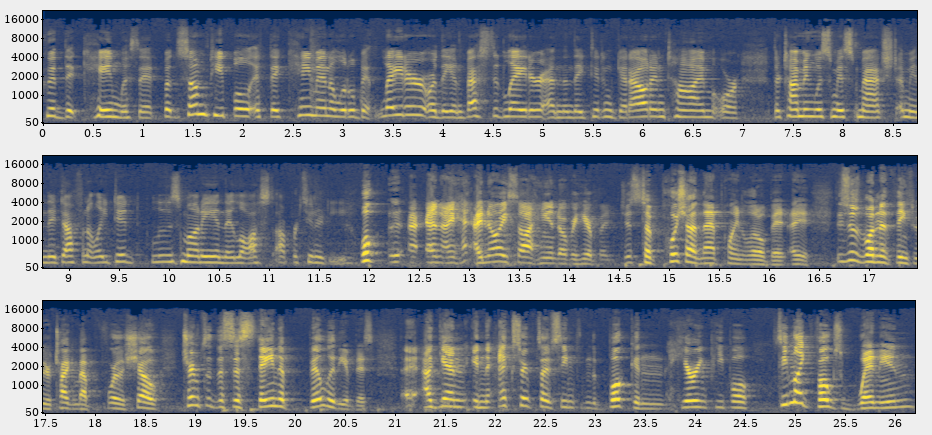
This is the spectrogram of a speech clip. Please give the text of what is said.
good that came with it. But some people, if they came in a little bit later or they invested later and then they didn't get out in time or their timing was mismatched, I mean, they definitely did lose money and they lost opportunity. Well, uh, and I, I know I saw a hand over here, but just to push on that point a little bit, I, this was one of the things we were talking about before the show in terms of the sustainability of this. Uh, again, in the excerpts I've seen from the book and hearing people, it seemed like folks went in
